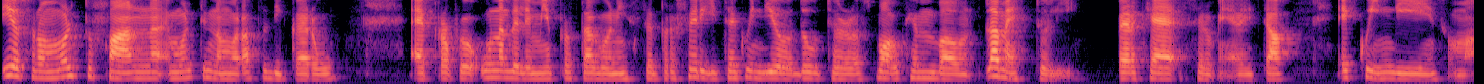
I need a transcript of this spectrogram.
Io sono molto fan e molto innamorata di Caru è proprio una delle mie protagoniste preferite, quindi io Daughter of Smoke and Bone la metto lì perché se lo merita e quindi insomma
